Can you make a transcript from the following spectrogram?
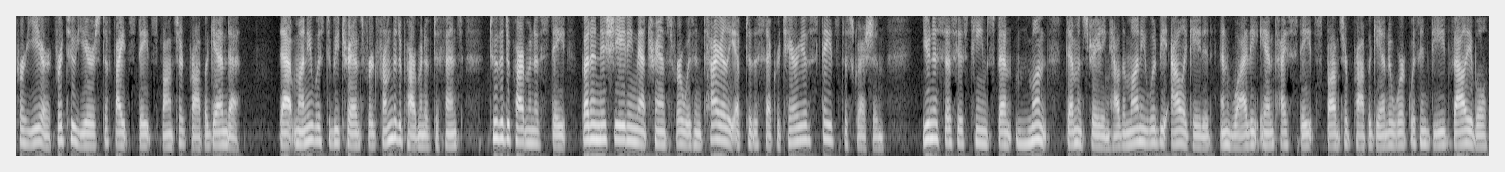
per year for two years to fight state sponsored propaganda. That money was to be transferred from the Department of Defense to the Department of State, but initiating that transfer was entirely up to the Secretary of State's discretion. Younis says his team spent months demonstrating how the money would be allocated and why the anti state sponsored propaganda work was indeed valuable,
